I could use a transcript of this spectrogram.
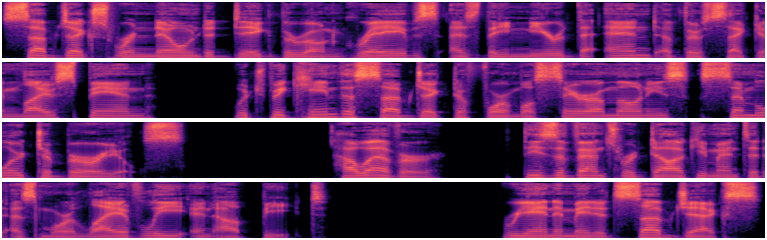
Subjects were known to dig their own graves as they neared the end of their second lifespan, which became the subject of formal ceremonies similar to burials. However, these events were documented as more lively and upbeat. Reanimated subjects,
